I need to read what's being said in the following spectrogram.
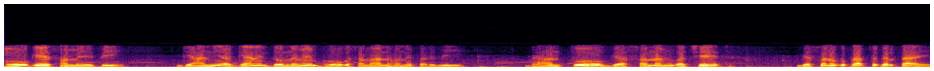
भोगे समय भी ज्ञानी अज्ञानी दोनों में भोग समान होने पर भी भ्रांतो व्यसनम गच्छेत। व्यसनों को प्राप्त करता है।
